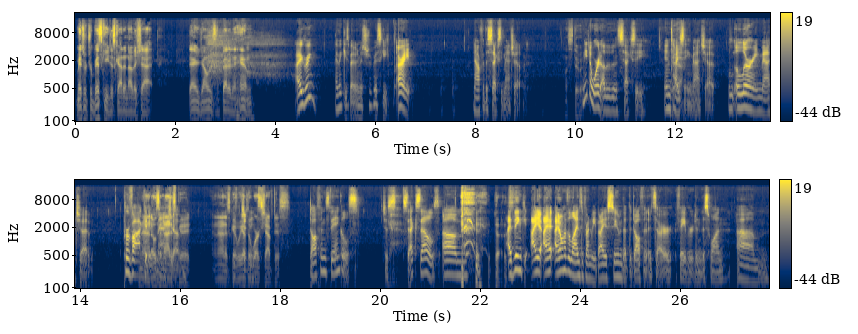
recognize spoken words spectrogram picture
Mitchell Trubisky just got another shot. Daniel Jones is better than him. I agree. I think he's better than Mitchell Trubisky. All right, now for the sexy matchup. Let's do it. I need a word other than sexy. Enticing yeah. matchup, alluring matchup, provocative. Nah, those matchup. are not as good. Not as good. We have to workshop this. Dolphins, Bengals just sex sells. Um, I think I, I, I don't have the lines in front of me, but I assume that the Dolphins are favored in this one. Um,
